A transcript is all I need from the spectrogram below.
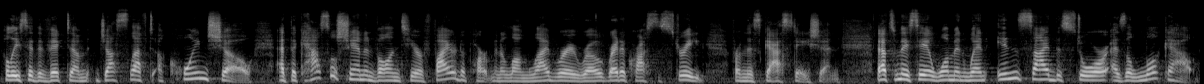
Police say the victim just left a coin show at the Castle Shannon Volunteer Fire Department along Library Road, right across the street from this gas station. That's when they say a woman went inside the store as a lookout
